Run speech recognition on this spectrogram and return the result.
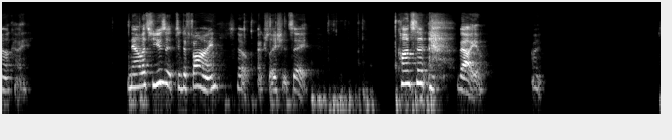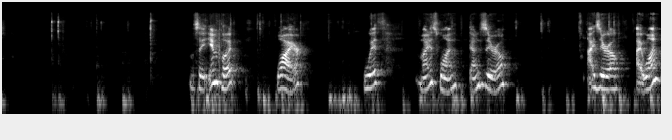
okay. Now let's use it to define, so actually I should say constant value, right? Let's say input wire with minus one down to zero, I0, I1,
